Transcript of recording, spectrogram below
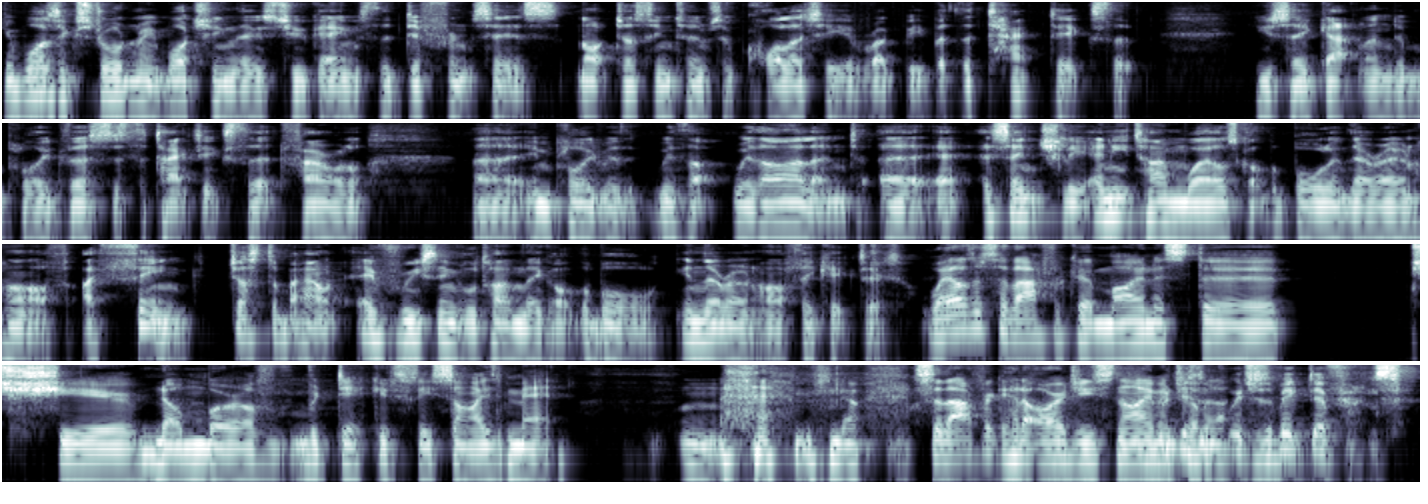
It was extraordinary watching those two games. The differences, not just in terms of quality of rugby, but the tactics that you say Gatland employed versus the tactics that Farrell uh, employed with with with Ireland. Uh, essentially, anytime Wales got the ball in their own half, I think just about every single time they got the ball in their own half, they kicked it. Wales or South Africa, minus the sheer number of ridiculously sized men. Mm. you know, South Africa had RG Snyman which is, a, which is a big difference.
